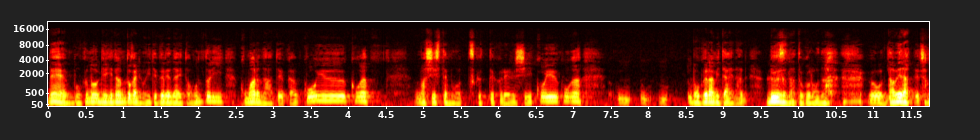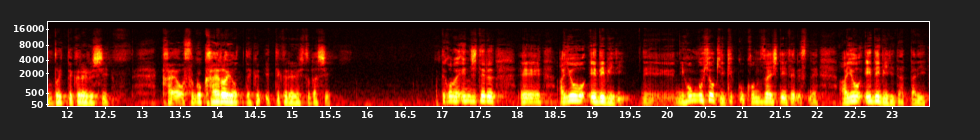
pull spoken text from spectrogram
ね、僕の劇団とかにもいてくれないと本当に困るなというか、こういう子が、まあ、システムを作ってくれるし、こういう子が、僕らみたいなルーズなところな、ダメだってちゃんと言ってくれるし、そこ帰ろよって言ってくれる人だし。で、この演じてる、えー、アヨエディビリ、えー、日本語表記結構混在していてですね、アヨエディビリだったり、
